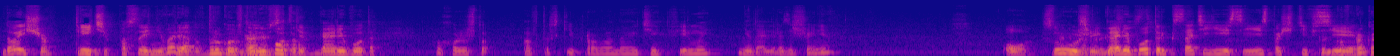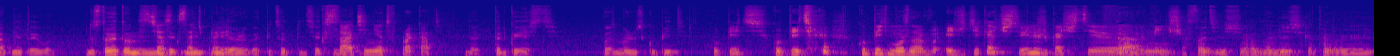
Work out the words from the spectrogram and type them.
Давай еще. Третий, последний вариант. Вдруг он Гарри Поттер. Гарри Поттер. Похоже, что авторские права на эти фильмы не дали разрешения. О, слушай, Поттер Гарри. Поттер, кстати, есть. И есть почти Только в все. прокат нету его. Но стоит он Сейчас, недо- кстати, не- недорого, 550 Кстати, нет в прокат. Да, только есть возможность купить. Купить, купить. Купить можно в HD качестве или же качестве Да. э, меньше. Кстати, еще одна вещь, которую,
